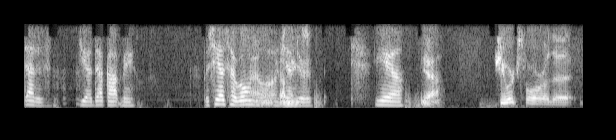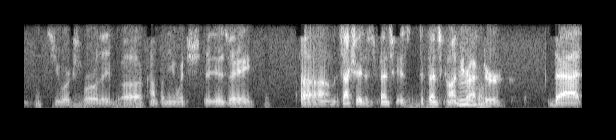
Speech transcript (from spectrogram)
That is, yeah, that got me. But she has her own Madeline uh, Cummings. agenda. Yeah. Yeah. She works for the she works for the uh, company which is a um, it's actually a defense it's a defense contractor that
